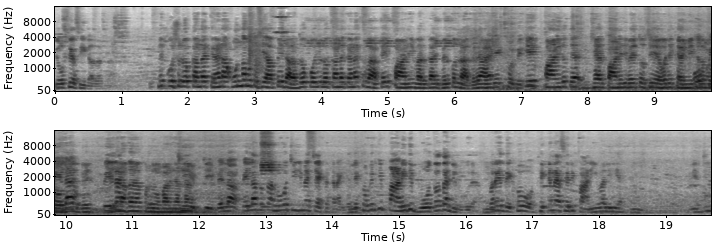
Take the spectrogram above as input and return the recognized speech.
ਤੇ ਉੱਥੇ ਅਸੀਂ ਗਲਤ ਆ ਨਹੀਂ ਕੁਝ ਲੋਕਾਂ ਦਾ ਕਹਿਣਾ ਉਹਨਾਂ ਨੂੰ ਤੁਸੀਂ ਆਪੇ ਦੱਸ ਦਿਓ ਕੁਝ ਲੋਕਾਂ ਦਾ ਕਹਿਣਾ ਕਿ ਵਾਕਈ ਪਾਣੀ ਵਰਗਾ ਬਿਲਕੁਲ ਲੱਗ ਰਿਹਾ ਹੈ। ਦੇਖੋ ਵੀ ਕਿ ਪਾਣੀ ਤੋਂ ਸ਼ਾਇਦ ਪਾਣੀ ਦੇ ਵਿੱਚ ਤੁਸੀਂ ਇਹੋ ਜਿਹੇ ਕੈਮੀਕਲ ਉਹ ਪਹਿਲਾਂ- ਦਾ ਪਰਫਿਊਮ ਬਣ ਜਾਂਦਾ। ਜੀ ਜੀ ਪਹਿਲਾਂ ਪਹਿਲਾਂ ਤਾਂ ਤੁਹਾਨੂੰ ਉਹ ਚੀਜ਼ ਮੈਂ ਚੈੱਕ ਕਰਾਈ ਹੈ ਦੇਖੋ ਵੀਰ ਜੀ ਪਾਣੀ ਦੀ ਬੋਤਲ ਤਾਂ ਜ਼ਰੂਰ ਹੈ ਪਰ ਇਹ ਦੇਖੋ ਥਿਕਨੈਸ ਇਹਦੀ ਪਾਣੀ ਵਾਲੀ ਹੈ। ਵੀਰ ਜੀ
